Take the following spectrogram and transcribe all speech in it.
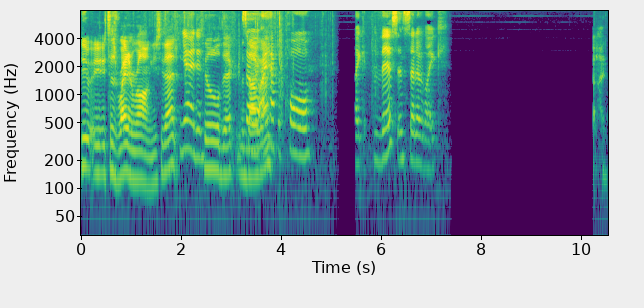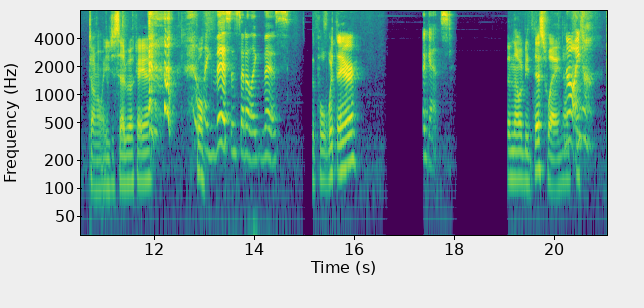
It says right and wrong. You see that? Yeah, I See did. the little dick? The So I have to pull like this instead of like. I don't know what you just said, but okay, yeah. Cool. like this instead of like this To pull with the hair, against. then that would be this way. not No, I know.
